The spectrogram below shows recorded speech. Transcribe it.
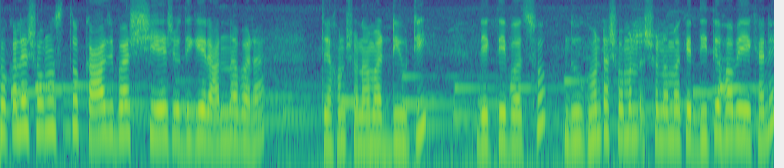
সকালে সমস্ত কাজ বাজ শেষ, ওদিকে রান্না বাড়া, তো এখন সোনামার ডিউটি। দেখতেই পাচ্ছ, দু ঘণ্টা সমান সোনামাকে দিতে হবে এখানে।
